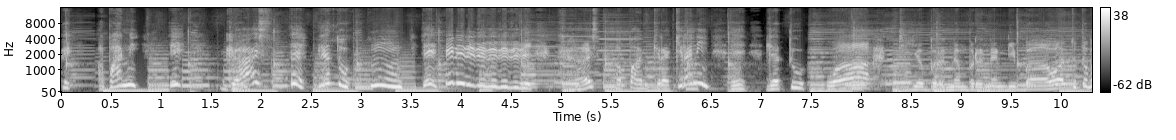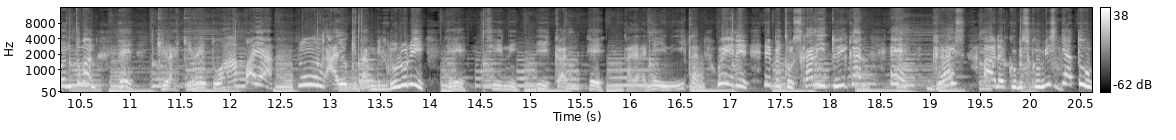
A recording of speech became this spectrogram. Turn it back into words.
Eh, apa nih? Eh, guys, eh lihat tuh. Hmm, eh ini ini ini ini, ini. Guys, apaan kira-kira nih? Eh, lihat tuh. Wah, dia berenang-berenang di bawah tuh teman-teman. Eh, kira-kira itu apa ya? Hmm, ayo kita ambil dulu nih. Eh, sini ikan. Eh, kayaknya ini ikan. Wih, deh, eh betul sekali itu ikan. Eh, guys, ada kumis-kumisnya tuh.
